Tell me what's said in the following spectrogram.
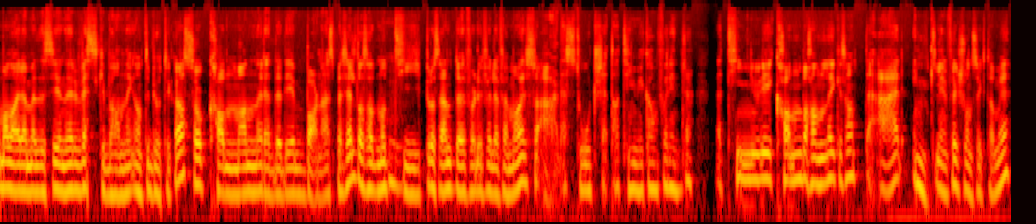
malariamedisiner, væskebehandling, antibiotika, så kan man redde de barna spesielt. Altså Når 10 mm. dør før de fyller fem år, så er det stort sett av ting vi kan forhindre. Det er ting vi kan behandle. ikke sant? Det er enkle infeksjonssykdommer.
